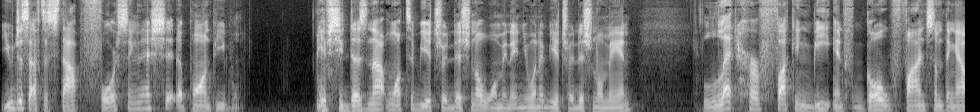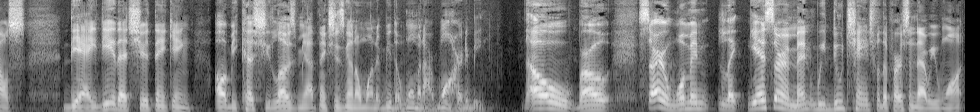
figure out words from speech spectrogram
You just have to stop forcing that shit upon people. If she does not want to be a traditional woman and you want to be a traditional man, let her fucking be and go find something else. The idea that you're thinking, oh, because she loves me, I think she's gonna want to be the woman I want her to be. Oh, bro. Certain women, like, yeah, certain men, we do change for the person that we want.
